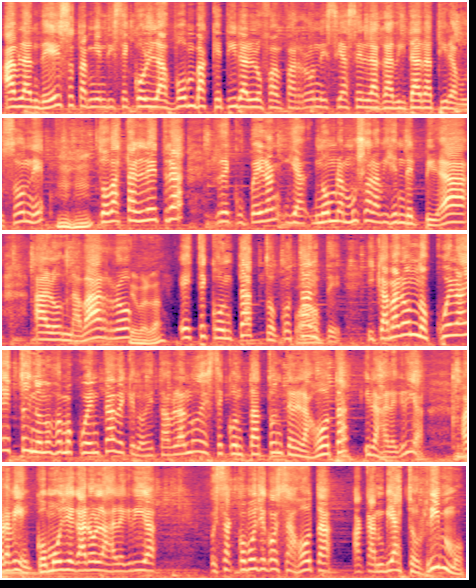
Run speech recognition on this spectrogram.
hablan de eso. También dice, con las bombas que tiran los fanfarrones se hacen las gaditanas tirabuzones. Todas estas letras recuperan y nombran mucho a la Virgen del Pilar, a los navarros, Sí, ¿verdad? este contacto constante. Y Camarón nos cuela esto y no nos damos cuenta de que nos está hablando de ese contacto entre las jotas y las alegrías. Ahora bien, ¿cómo llegaron las alegrías? O sea, ¿cómo llegó esa jota a cambiar estos ritmos?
